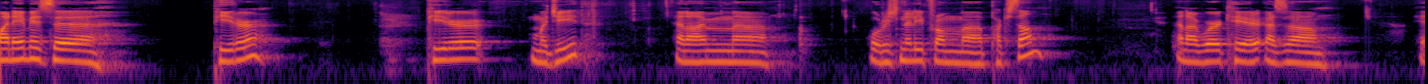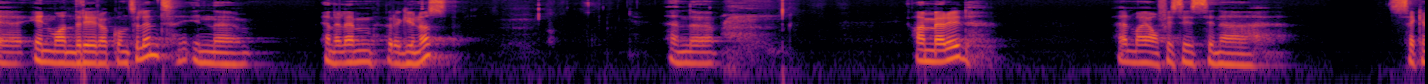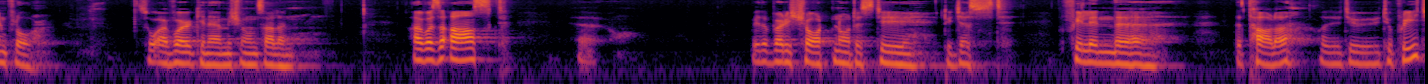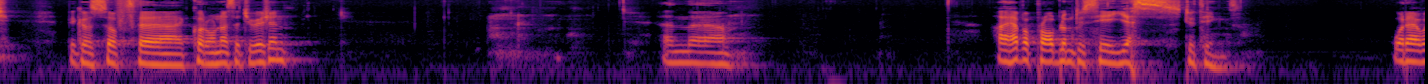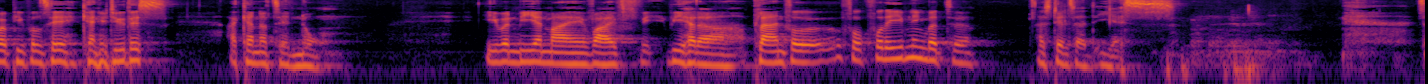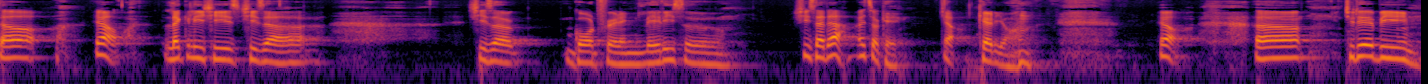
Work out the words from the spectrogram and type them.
My name is uh, Peter, Peter Majid, and I'm uh, originally from uh, Pakistan. And I work here as a, uh, invandrare consulent in uh, NLM Regionöst. And uh, I'm married, and my office is in a second floor. So I work in a Missionssalen. I was asked uh, with a very short notice to, to just fill in the, the thala to, to preach because of the corona situation. And uh, I have a problem to say yes to things. Whatever people say, can you do this? I cannot say no. Even me and my wife, we, we had a plan for, for, for the evening, but uh, I still said yes. so, yeah, luckily she's, she's a, she's a God-fearing lady, so she said, yeah, it's okay. Yeah, carry on. yeah. Uh, today we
